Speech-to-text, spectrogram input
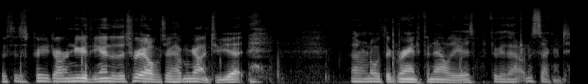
This is pretty darn near the end of the trail, which I haven't gotten to yet. I don't know what the grand finale is, but figure that out in a second.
